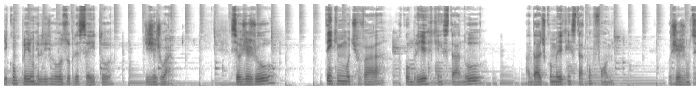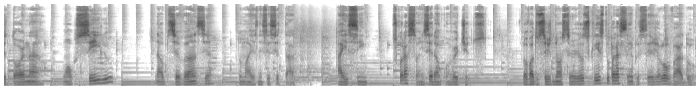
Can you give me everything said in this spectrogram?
e cumprir um religioso preceito de jejuar. Se eu jejuo, tem que me motivar a cobrir quem está nu, a dar de comer quem está com fome. O jejum se torna um auxílio na observância do mais necessitado. Aí sim, os corações serão convertidos. Louvado seja nosso Senhor Jesus Cristo, para sempre seja louvado.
